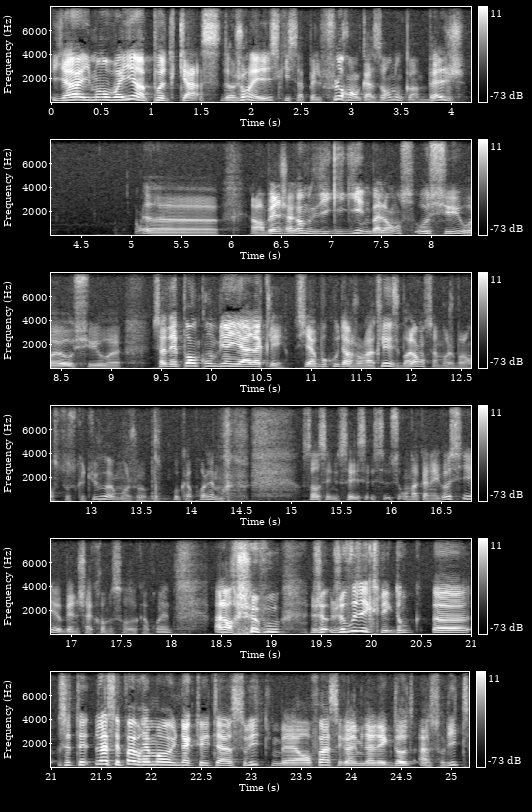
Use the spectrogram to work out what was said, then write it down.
il, a, il m'a envoyé un podcast d'un journaliste qui s'appelle Florent Gazan, donc un Belge. Euh, alors Ben Chakram nous dit Guigui a une balance. Au-dessus, ouais, au-dessus, ouais. Ça dépend combien il y a à la clé. S'il y a beaucoup d'argent à la clé, je balance. hein. Moi, je balance tout ce que tu veux. hein. Moi, je pff, aucun problème. Ça, c'est- on n'a qu'à négocier, Ben Chakram, sans aucun problème. Alors, je vous, je, je vous explique. Donc, euh, c'était, là, c'est pas vraiment une actualité insolite, mais enfin, c'est quand même une anecdote insolite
